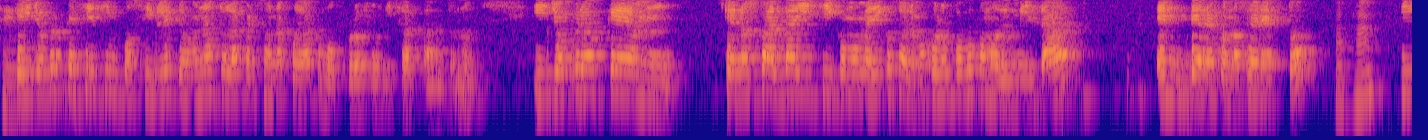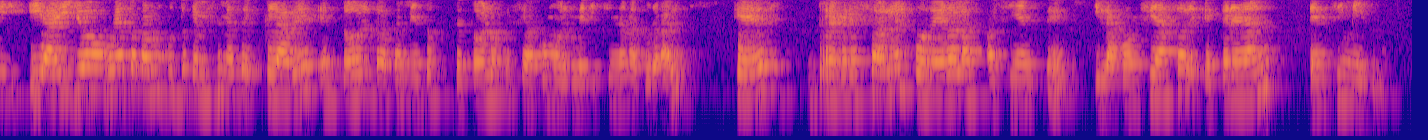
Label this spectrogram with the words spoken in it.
que yo creo que sí es imposible que una sola persona pueda como profundizar tanto, ¿no? Y yo creo que, mm, que nos falta ahí sí como médicos a lo mejor un poco como de humildad en, de reconocer esto. y, y, ahí yo voy a tocar un punto que a mí se me hace clave en todo el tratamiento de todo lo que sea como en medicina natural, que es regresarle el poder a las pacientes y la confianza de que crean en sí mismas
